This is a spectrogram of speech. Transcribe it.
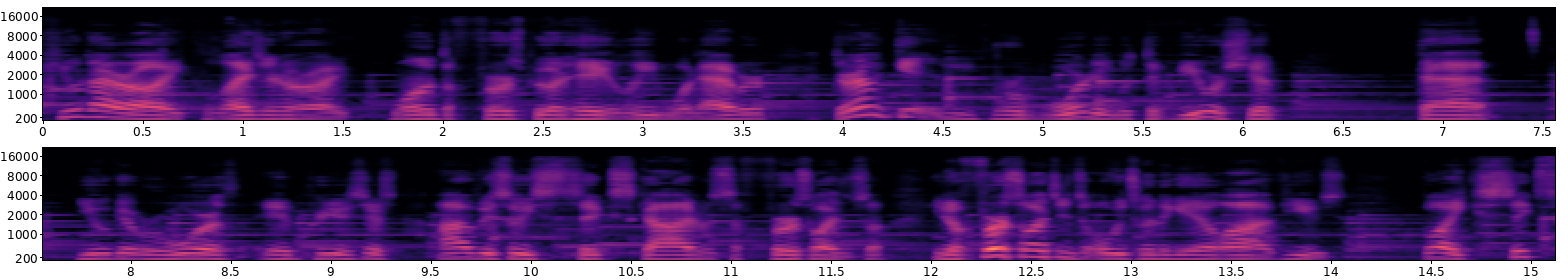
people that are like legend or like one of the first people to hit elite, whatever, they're not getting rewarded with the viewership that you'll get rewards in previous years. Obviously, Six God was the first legend, so you know, first legend's always going to get a lot of views. But like six,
